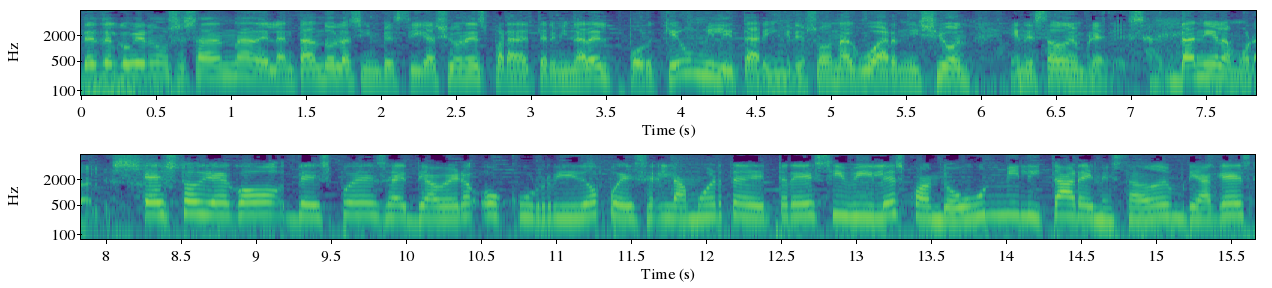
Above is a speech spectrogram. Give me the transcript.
Desde el gobierno se están adelantando las investigaciones para determinar el por qué un militar ingresó a una guarnición en estado de embriaguez. Daniela Morales. Esto, Diego, después de haber ocurrido pues la muerte de tres civiles cuando un militar en estado de embriaguez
